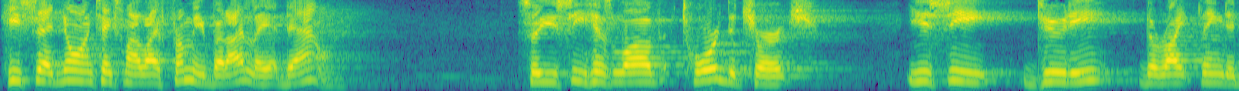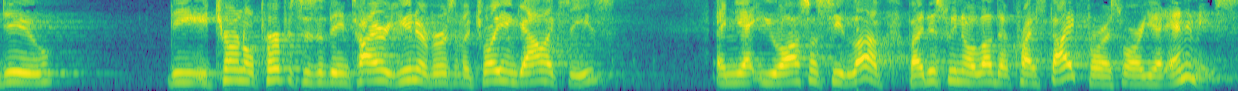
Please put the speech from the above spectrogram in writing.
he said, No one takes my life from me, but I lay it down. So you see his love toward the church. You see duty, the right thing to do, the eternal purposes of the entire universe of a trillion galaxies and yet you also see love. By this we know love that Christ died for us are yet enemies.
